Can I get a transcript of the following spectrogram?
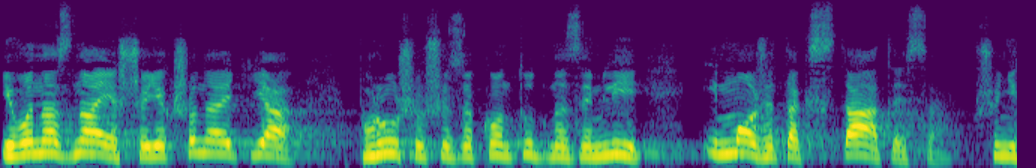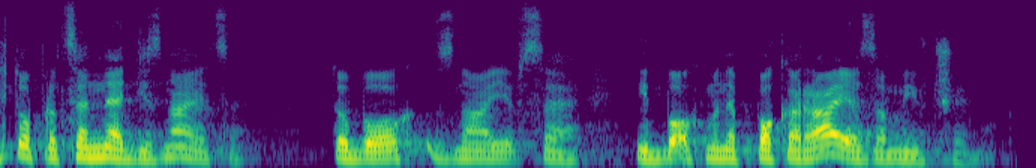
І вона знає, що якщо навіть я, порушивши закон тут на землі, і може так статися, що ніхто про це не дізнається, то Бог знає все. І Бог мене покарає за мій вчинок.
